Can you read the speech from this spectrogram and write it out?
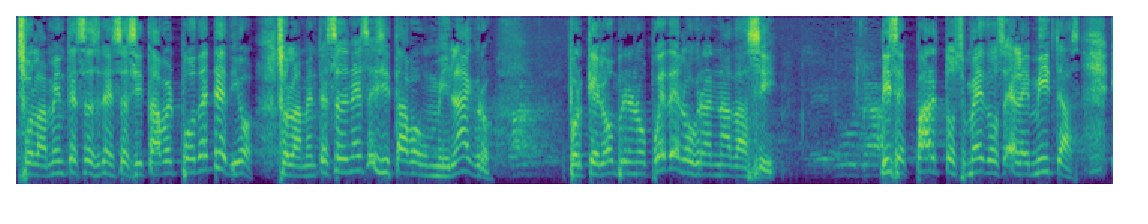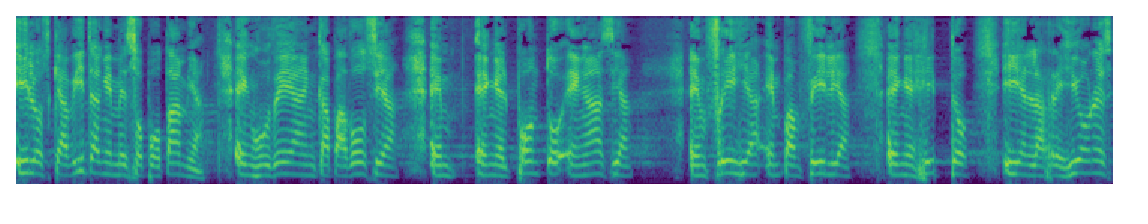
Solamente se necesitaba el poder de Dios. Solamente se necesitaba un milagro. Porque el hombre no puede lograr nada así. Dice partos, medos, elemitas y los que habitan en Mesopotamia, en Judea, en Capadocia, en, en el Ponto, en Asia, en Frigia, en Panfilia, en Egipto y en las regiones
